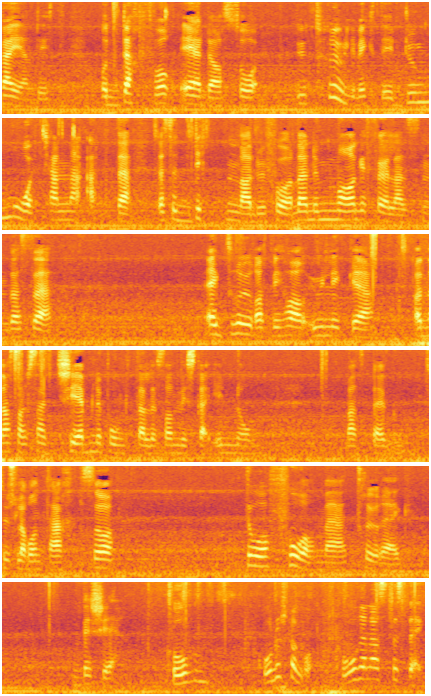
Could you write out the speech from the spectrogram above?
veien dit. Og derfor er det så utrolig viktig. Du må kjenne etter disse dyttene du får. Denne magefølelsen. Disse Jeg tror at vi har ulike nesten sagt skjebnepunkt eller sånn vi skal innom mens vi tusler rundt her. Så da får vi, tror jeg, beskjed hvor, hvor du skal gå. Hvor er neste steg?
